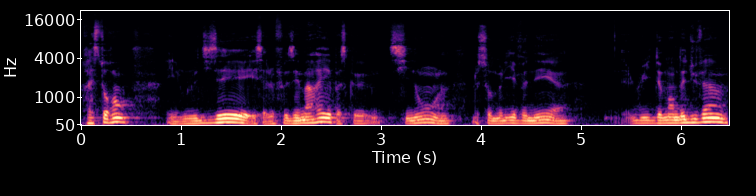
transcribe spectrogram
restaurant. il nous le disait et ça le faisait marrer parce que sinon le sommelier venait lui demander du vin.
